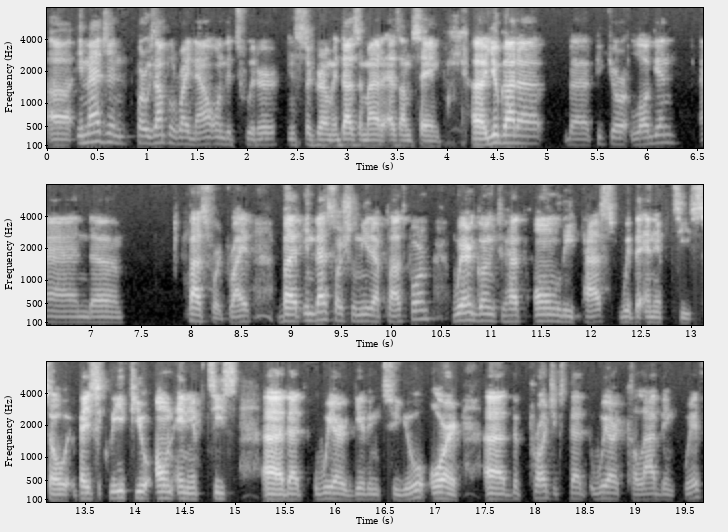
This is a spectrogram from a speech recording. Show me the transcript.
uh, imagine, for example, right now on the Twitter, Instagram, it doesn't matter. As I'm saying, uh, you gotta uh, pick your login and uh, password, right? But in that social media platform, we're going to have only pass with the NFT. So basically, if you own NFTs uh, that we are giving to you, or uh, the projects that we are collabing with,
